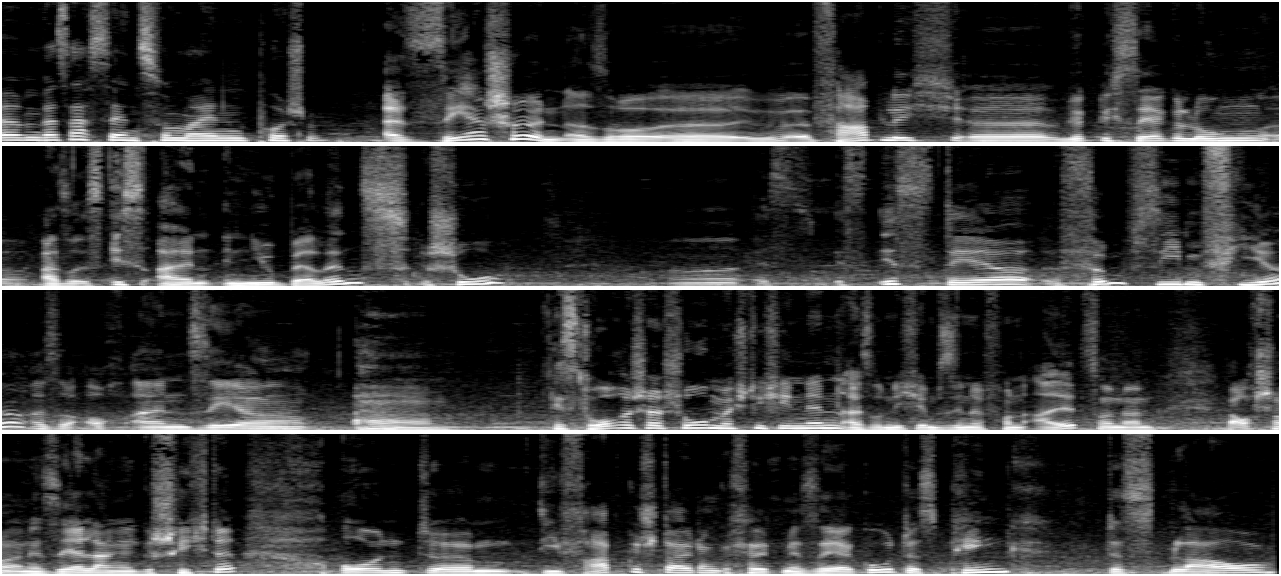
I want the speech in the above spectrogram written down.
Ähm, was sagst du denn zu meinen Pushen? Äh, Sehr schön, also äh, farblich äh, wirklich sehr gelungen. Also es ist ein New Balance Schuh. Äh, es, es ist der 574, also auch ein sehr äh, historischer Schuh, möchte ich ihn nennen. Also nicht im Sinne von alt, sondern auch schon eine sehr lange Geschichte. Und ähm, die Farbgestaltung gefällt mir sehr gut. Das Pink, das Blau,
